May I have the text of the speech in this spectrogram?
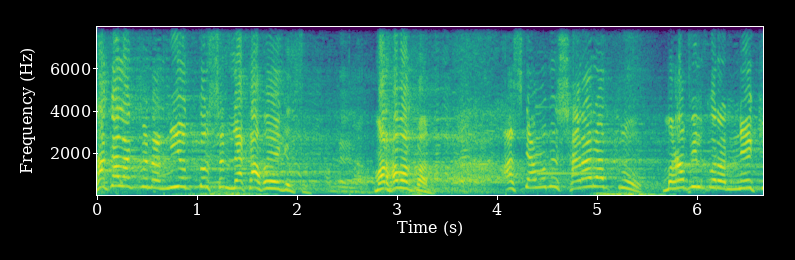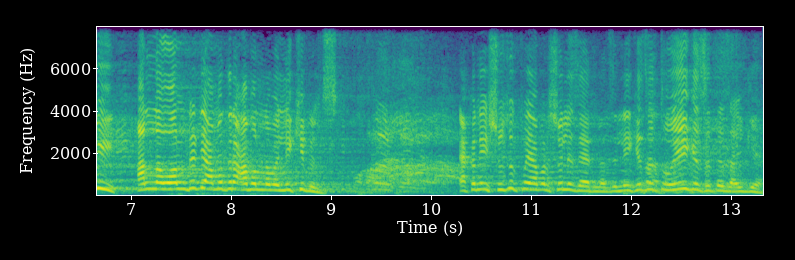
থাকা লাগবে না নিয়োগ করছেন লেখা হয়ে গেছে। মারহাবা খান আজকে আমাদের সারা রাত্র মাহফিল করার নেকি আল্লাহ অলরেডি আমাদের আমল নামে লিখে ফেলছে। এখন এই সুযোগ পেয়ে আবার চলে যায় না যে লিখেছে তো হয়ে গেছে তো যাই গিয়া।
